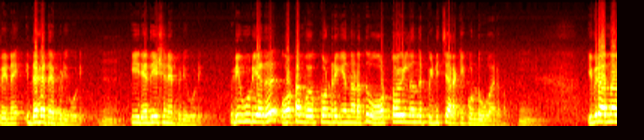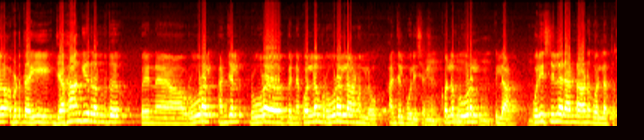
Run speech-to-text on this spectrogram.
പിന്നെ ഇദ്ദേഹത്തെ പിടികൂടി. ഈ രതീഷിനെ പിടികൂടി. പിടികൂടിയത് ഓട്ടം പോയിക്കൊണ്ടിരിക്കുന്നിടത്ത് ഓട്ടോയിൽ നിന്ന് പിടിച്ചിറക്കി കൊണ്ടുപോകായിരുന്നു. ഇവരന്ന് അവിടുത്തെ ഈ ജഹാംഗീർ എന്നത് പിന്നെ റൂറൽ അഞ്ചൽ റൂറൽ പിന്നെ കൊല്ലം റൂറലാണല്ലോ Anchal police station. Kollam rural ഇല്ലാണ്. പോലീസ് ജില്ല രണ്ടാണ് കൊല്ലത്ത്.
